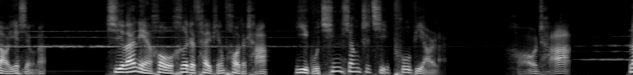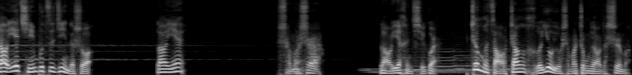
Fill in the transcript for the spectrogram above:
老爷醒了，洗完脸后喝着菜平泡的茶。一股清香之气扑鼻而来，好茶。老爷情不自禁地说：“老爷，什么事？”老爷很奇怪，这么早，张和又有什么重要的事吗？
